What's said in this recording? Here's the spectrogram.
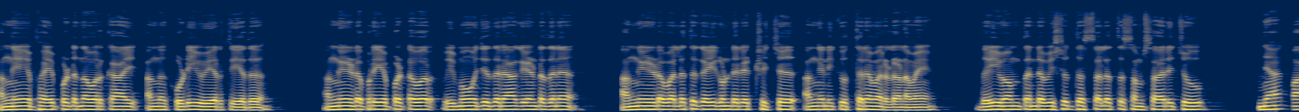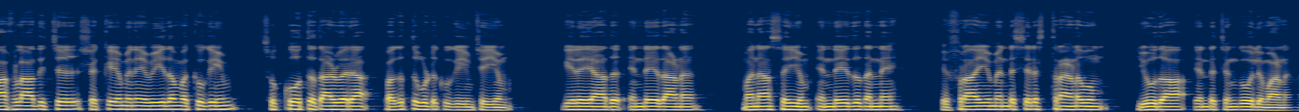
അങ്ങയെ ഭയപ്പെടുന്നവർക്കായി അങ്ങ് കൊടി ഉയർത്തിയത്. അങ്ങയുടെ പ്രിയപ്പെട്ടവർ വിമോചിതരാകേണ്ടതിന് അങ്ങയുടെ വലത്ത് കൈകൊണ്ട് രക്ഷിച്ച് അങ്ങനിക്ക് ഉത്തരമരളണമേ. ദൈവം തന്റെ വിശുദ്ധ സ്ഥലത്ത് സംസാരിച്ചു ഞാൻ ആഹ്ലാദിച്ച് ഷെക്കേമിനെ വീതം വെക്കുകയും സുക്കൂത്ത് താഴ്വര പകുത്തു കൊടുക്കുകയും ചെയ്യും. ഗിലയാദ് എന്റേതാണ് മനാസയും എന്റേത് തന്നെ ഇഫ്രായും എന്റെ ശിരസ്ത്രാണവും യൂത എന്റെ ചെങ്കോലുമാണ്.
